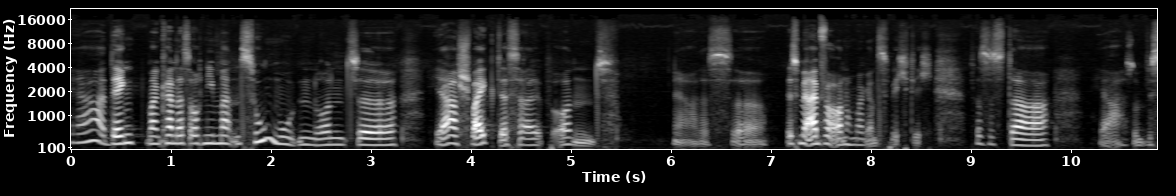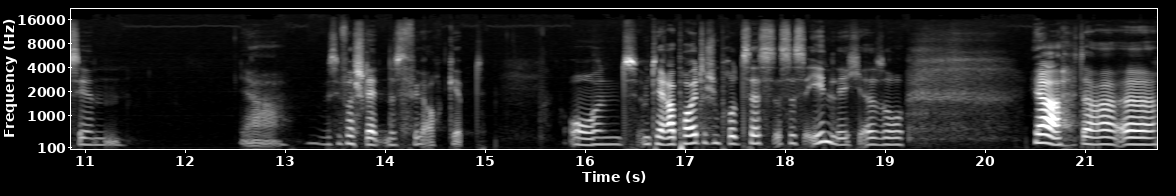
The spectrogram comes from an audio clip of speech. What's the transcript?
ja, denkt, man kann das auch niemandem zumuten und äh, ja, schweigt deshalb. Und ja, das äh, ist mir einfach auch nochmal ganz wichtig, dass es da ja so ein bisschen, ja, ein bisschen Verständnis für auch gibt. Und im therapeutischen Prozess ist es ähnlich. Also ja, da äh,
